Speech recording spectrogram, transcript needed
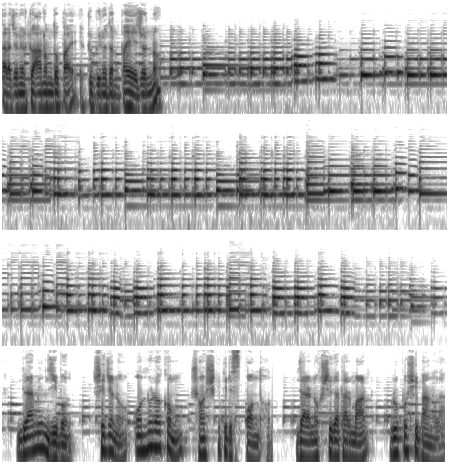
তারা যেন একটু আনন্দ পায়, একটু বিনোদন পায় এজন্য। গ্রামীণ জীবন, সে যেন অন্যরকম সংস্কৃতির স্পন্দন। যারা নকশিকাতার মাঠ রূপসী বাংলা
